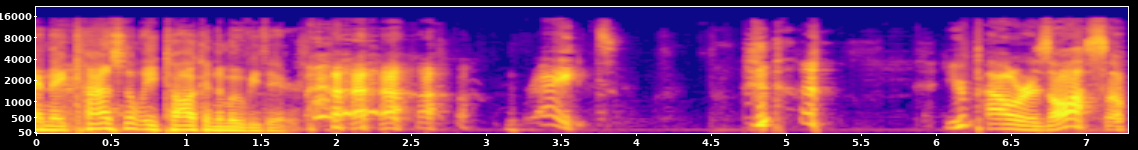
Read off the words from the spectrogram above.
and they constantly talk in the movie theaters. right. Your power is awesome.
